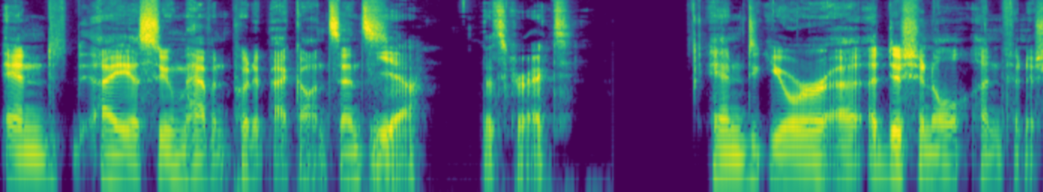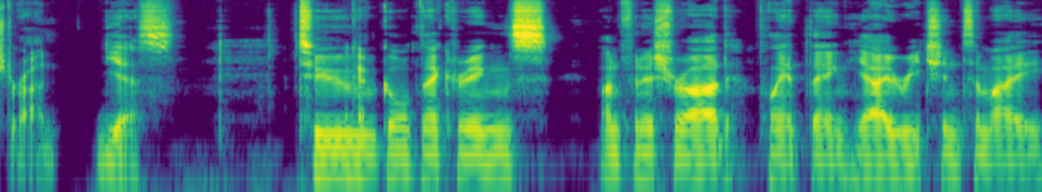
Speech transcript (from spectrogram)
and I assume haven't put it back on since. Yeah, that's correct. And your uh, additional unfinished rod. Yes. Two Okay. gold neck rings, unfinished rod, plant thing. Yeah, I reach into my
